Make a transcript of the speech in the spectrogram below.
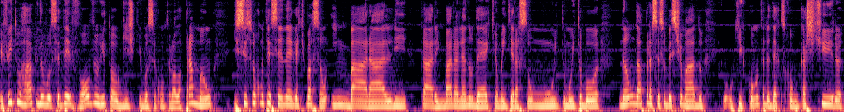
efeito rápido, você devolve um Ritual Gish que você controla pra mão, e se isso acontecer, nega ativação, embaralhe. Cara, embaralhar no deck é uma interação muito, muito boa. Não dá para ser subestimado, o que contra decks como Castira,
